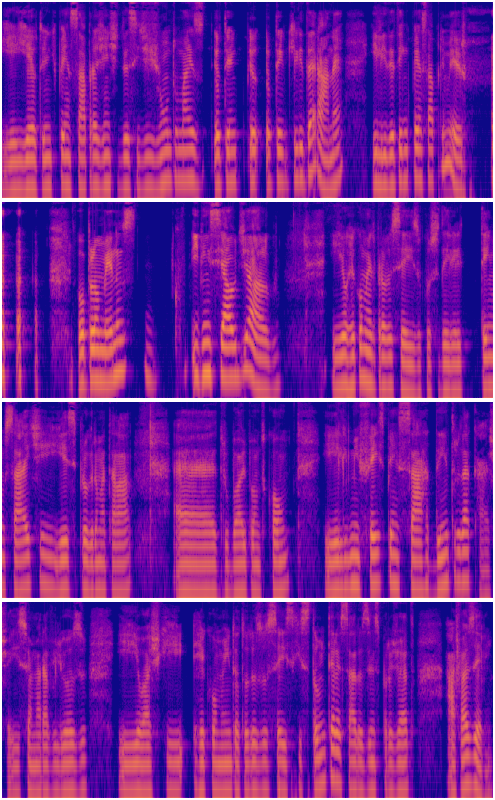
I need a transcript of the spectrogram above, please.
E aí eu tenho que pensar pra gente decidir junto, mas eu tenho, eu, eu tenho que liderar, né? E líder tem que pensar primeiro. Ou pelo menos iniciar o diálogo. E eu recomendo para vocês o curso dele. Tem um site e esse programa tá lá, é. E ele me fez pensar dentro da caixa. Isso é maravilhoso e eu acho que recomendo a todos vocês que estão interessados nesse projeto a fazerem.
